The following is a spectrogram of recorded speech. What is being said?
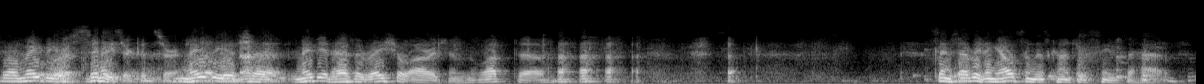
well, maybe where cities are concerned. Maybe it's uh, maybe it has a racial origin. What? since everything else in this country seems to have.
